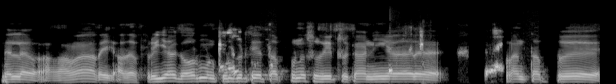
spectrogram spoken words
இல்ல அவன் அதை அதை ஃப்ரீயா கவர்மெண்ட் கொடுக்கறதே தப்புன்னு சொல்லிட்டு இருக்கான். நீங்க வேற அதெல்லாம் தப்பு.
